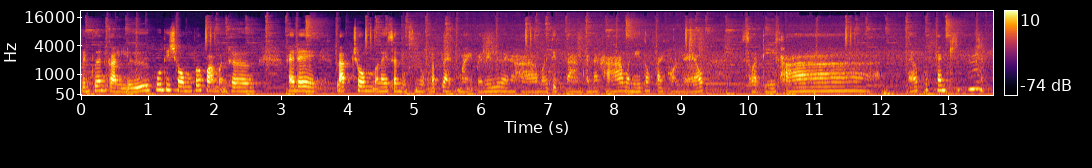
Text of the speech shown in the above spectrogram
เป็นเพื่อนกัน หรือผู้ที่ชมเพื่อความบันเทิง ให้ได้รับชมอะไรสนุกสนุกและแปลกใหม่ไปเรื่อย ๆ นะคะ ไว้ติดตามกันนะคะ วันนี้ต้องไปก่อนแล้ว สวัสดีค่ะ แล้วพบกันคลิปหน้า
